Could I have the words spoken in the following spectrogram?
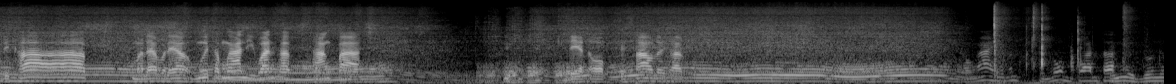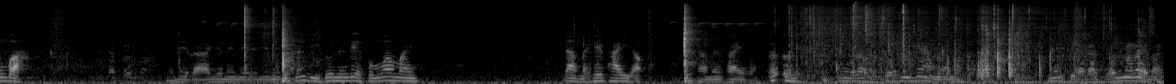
วัสดีครับ มาแล้วมาแล้วมือทำงานอีกวันครับ ทางป่าแดดออกแต่เช้าเลยครับเอาง่ายมันถึงร่มก่อนซะผมอยู่ตัวหนึงบ่นี่ละอยู่นี่นี่อยู่นี่นั่นดีตัวหนึงเด็ผมว่าไม่ดาบไม่ไพ่ๆหรอกทำเป็นไฟบ่เออเออนี่เราโจ๊กไม่แห้งเลยนะไม่เสียกับฝนมาไล่บ้าน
